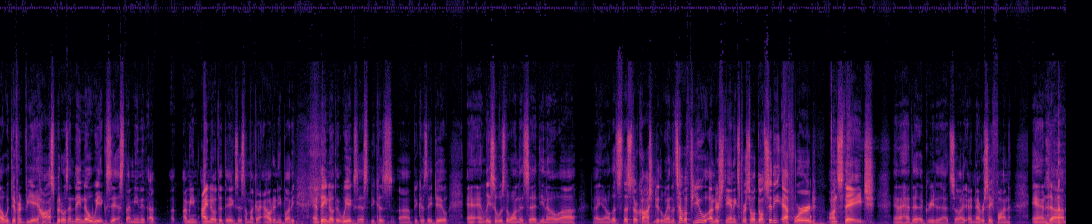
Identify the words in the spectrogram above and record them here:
uh, with different VA hospitals, and they know we exist. I mean, it, I, I mean, I know that they exist. I'm not going to out anybody, and they know that we exist because uh, because they do. And, and Lisa was the one that said, you know, uh, you know, let's let's throw caution to the wind. Let's have a few understandings. First of all, don't say the f word on stage. And I had to agree to that, so I, I never say fun. And um,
